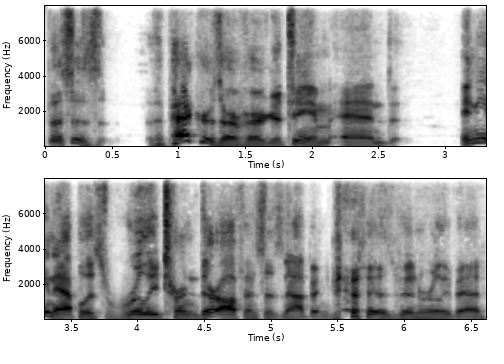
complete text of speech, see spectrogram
this is the Packers are a very good team, and Indianapolis really turned their offense has not been good. it has been really bad.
